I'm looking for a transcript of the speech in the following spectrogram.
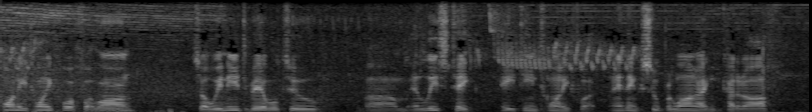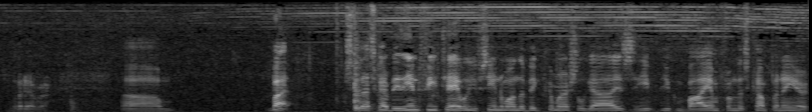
20, 24 foot long. So we need to be able to um, at least take 18, 20 foot. Anything super long, I can cut it off, whatever. Um, but, so that's going to be the in-feed table. You've seen them on the big commercial guys. You, can buy them from this company or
